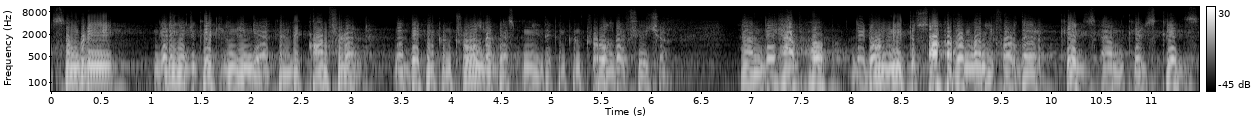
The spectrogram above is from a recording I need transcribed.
somebody getting educated in India can be confident that they can control their destiny, they can control their future, and they have hope. They don't need to sock away money for their kids and kids' kids.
